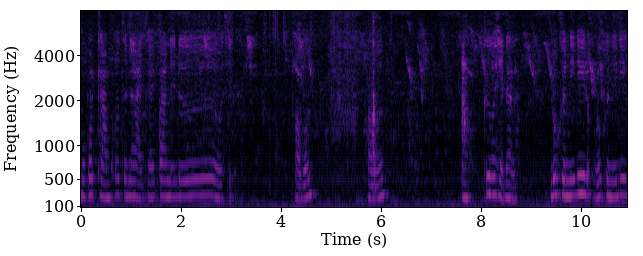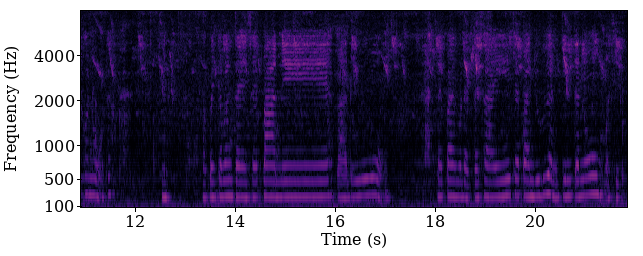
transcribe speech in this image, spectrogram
มกดขามโฆษณาแซ่ปานเนี่ยเด้อว่าสิลูกขอเบิ่งขอเบิ่งอ้าวคือมาเห็นแล้วนะลูกคืนนี้ดีลูกลูกคืนนี้ดีข้อหนูเด้อ เราเป็นกำลังใจให้สายปาเน่ปลาดูสายปานมาดัดไปใช้สายปลาอยู่เพื่อนกินแต่นมว่าสิลูก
